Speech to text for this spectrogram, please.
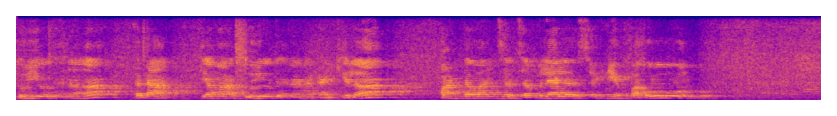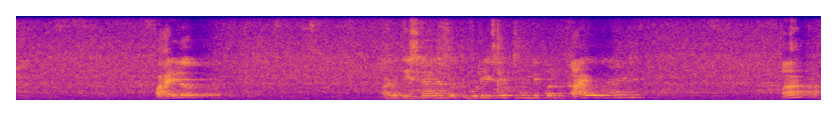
दुर्योधन तदा तेव्हा दुर्योधनानं काय केलं? पांडवांचं जमल्यालं सैन्य पाहून पाहिलं. अरे दिसायला तर थोडेच आहेत म्हणले पण काय उभं राहिले? हा?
